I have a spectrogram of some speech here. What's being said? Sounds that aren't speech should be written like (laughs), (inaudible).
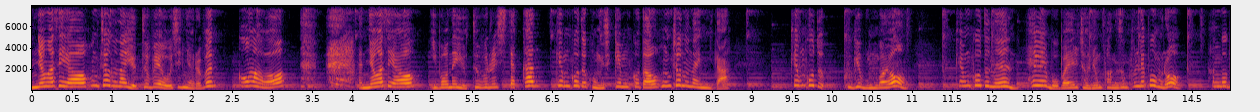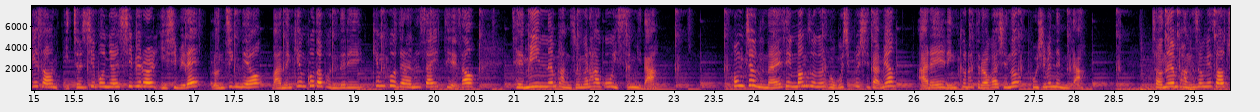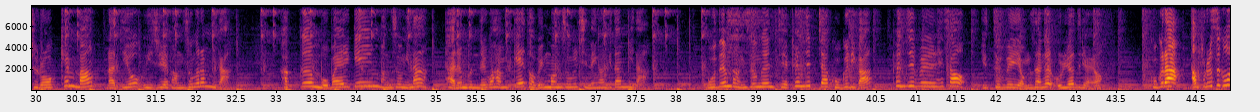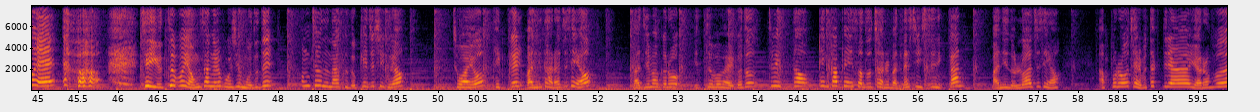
안녕하세요. 홍천 누나 유튜브에 오신 여러분, 고마워. (laughs) 안녕하세요. 이번에 유튜브를 시작한 캠코드 공식 캠코더 홍천 누나입니다. 캠코드, 그게 뭔가요? 캠코드는 해외 모바일 전용 방송 플랫폼으로 한국에선 2015년 11월 20일에 런칭되어 많은 캠코더 분들이 캠코드라는 사이트에서 재미있는 방송을 하고 있습니다. 홍천 누나의 생방송을 보고 싶으시다면 아래의 링크로 들어가신 후 보시면 됩니다. 저는 방송에서 주로 캠방, 라디오 위주의 방송을 합니다. 가끔 모바일 게임 방송이나 다른 분들과 함께 더빙 방송을 진행하기도 합니다. 모든 방송은 제 편집자 고글이가 편집을 해서 유튜브에 영상을 올려드려요. 고글아, 앞으로 수고해! (laughs) 제 유튜브 영상을 보신 모두들 홍초 누나 구독해주시고요. 좋아요, 댓글 많이 달아주세요. 마지막으로 유튜브 말고도 트위터, 팬카페에서도 저를 만날 수 있으니까 많이 놀러와 주세요. 앞으로 잘 부탁드려요, 여러분.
